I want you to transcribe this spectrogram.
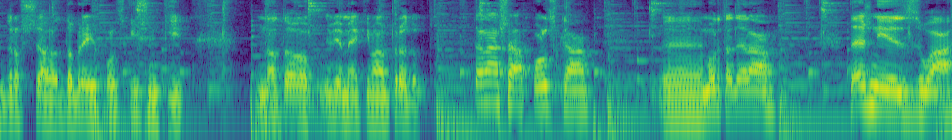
droższa od dobrej polskiej szynki, no to wiemy jaki mamy produkt. Ta nasza polska y, mortadela też nie jest zła.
